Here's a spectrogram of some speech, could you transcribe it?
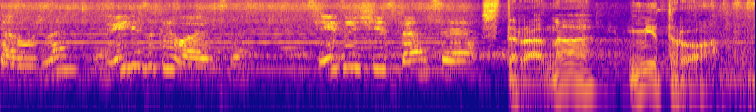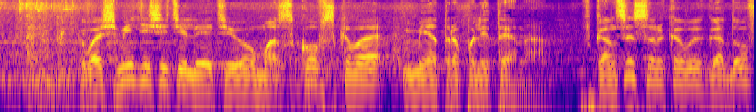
Осторожно, двери закрываются. Следующая станция... Страна метро. К 80-летию московского метрополитена. В конце 40-х годов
